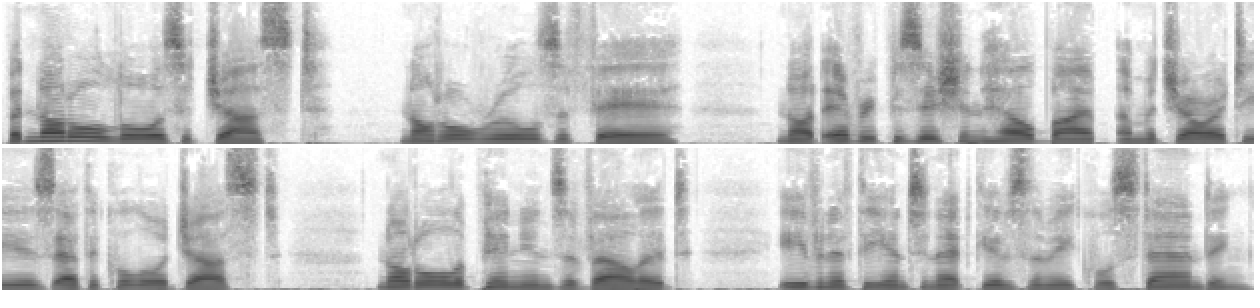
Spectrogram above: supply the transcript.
But not all laws are just, not all rules are fair, not every position held by a majority is ethical or just, not all opinions are valid, even if the Internet gives them equal standing.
